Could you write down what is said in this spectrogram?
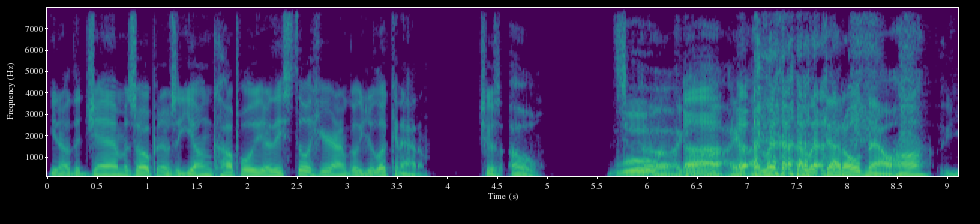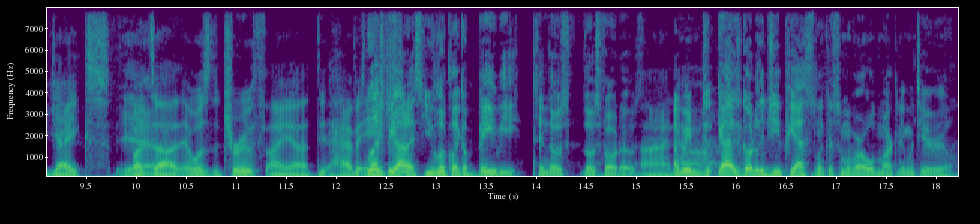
you know, the gym was open. It was a young couple. Are they still here?" And I go, "You're looking at them." She goes, "Oh." Whoa. Oh, I, go, Uh, I, I look I look that old now, huh? Yikes! But uh, it was the truth. I uh, have aged. Let's be honest. You look like a baby in those those photos. I, I mean, j- guys, go to the GPS and look at some of our old marketing material.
